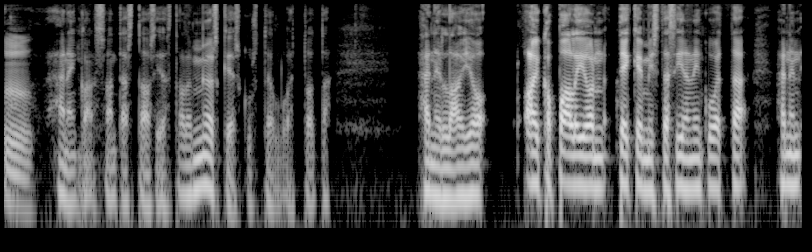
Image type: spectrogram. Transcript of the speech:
Mm. hänen kanssaan tästä asiasta olen myös keskustellut, että tota, hänellä on jo aika paljon tekemistä siinä, niin kuin, että hänen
